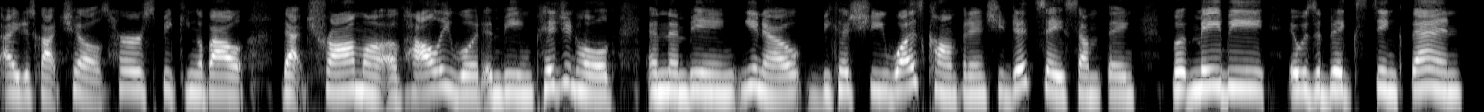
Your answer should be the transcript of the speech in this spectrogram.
I just got chills, her speaking about that trauma of Hollywood and being pigeonholed and then being, you know, because she was confident, she did say something, but maybe it was a big stink then.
